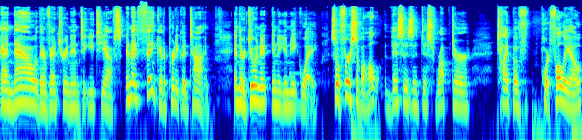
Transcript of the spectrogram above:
and now they're venturing into ETFs, and I think at a pretty good time. And they're doing it in a unique way. So, first of all, this is a disruptor type of portfolio.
